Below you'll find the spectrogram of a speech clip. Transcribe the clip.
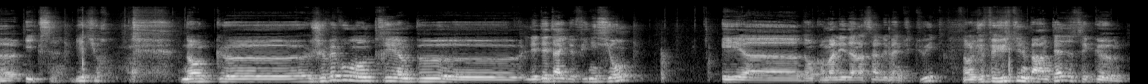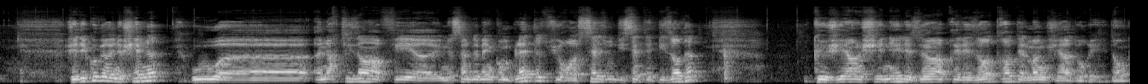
euh, X, bien sûr. Donc, euh, je vais vous montrer un peu les détails de finition. Et donc, on va aller dans la salle de 28. Donc, je fais juste une parenthèse, c'est que j'ai découvert une chaîne où un artisan a fait une salle de bain complète sur 16 ou 17 épisodes que j'ai enchaîné les uns après les autres tellement que j'ai adoré. Donc,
